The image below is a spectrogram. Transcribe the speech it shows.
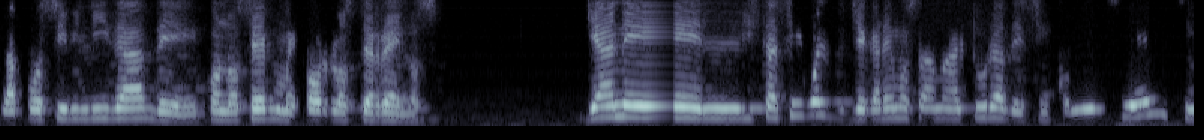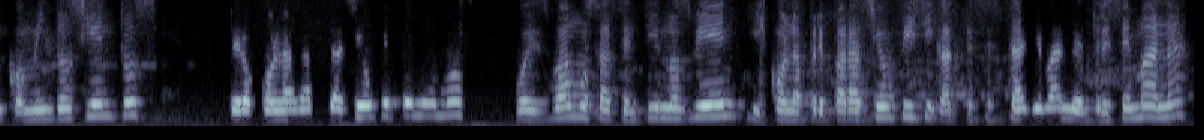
la posibilidad de conocer mejor los terrenos. Ya en el Iztaccíhuatl llegaremos a una altura de 5.100, 5.200, pero con la adaptación que tenemos, pues vamos a sentirnos bien y con la preparación física que se está llevando entre semana,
